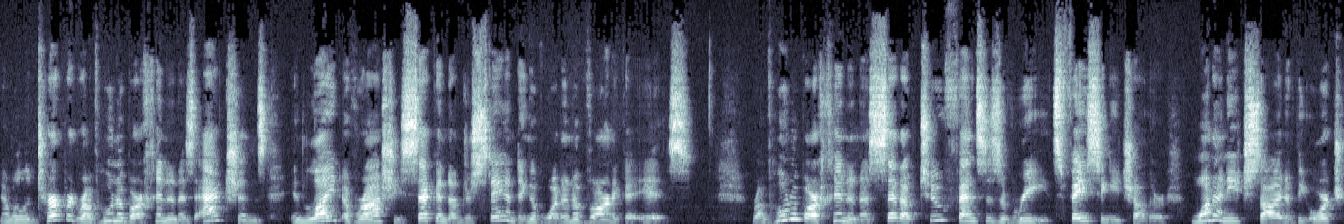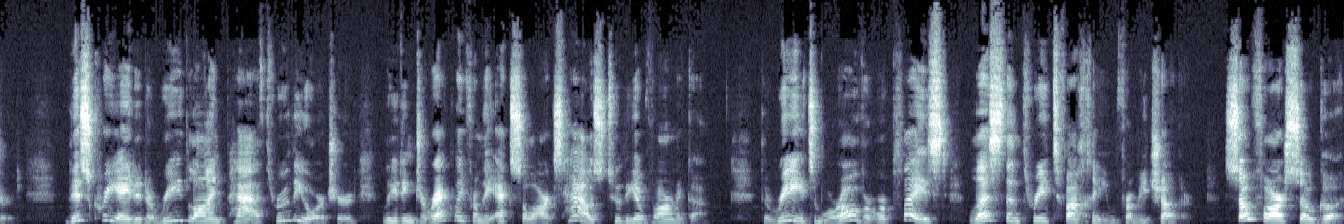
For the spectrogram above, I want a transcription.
Now we'll interpret Rav Huna Bar Chinana's actions in light of Rashi's second understanding of what an Avarnica is. Rav Huna Bar Chinana set up two fences of reeds facing each other, one on each side of the orchard. This created a reed-lined path through the orchard, leading directly from the exilarch's house to the Avarnica. The reeds, moreover, were placed less than three tfachim from each other. So far, so good.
